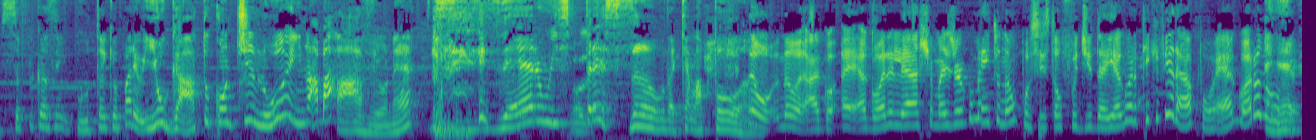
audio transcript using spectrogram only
Você fica assim, puta que eu pariu. E o gato continua inabalável, né? Zero expressão daquela porra. Não, não, agora, é, agora ele acha mais de argumento. Não, pô, vocês estão fodidos aí, agora tem que virar, pô. É agora ou nunca. É,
